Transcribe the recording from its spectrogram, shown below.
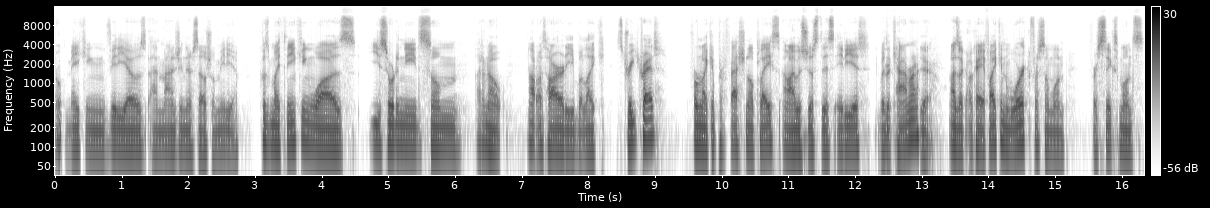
cool. making videos and managing their social media. Because my thinking was you sort of need some, I don't know, not authority, but like street cred from like a professional place. And I was just this idiot with a camera. Yeah. And I was like, okay, if I can work for someone for six months,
